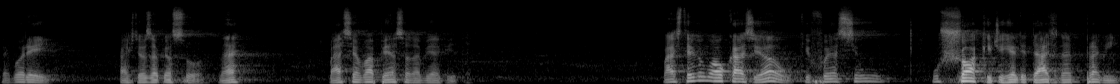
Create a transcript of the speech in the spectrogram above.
Demorei, mas Deus abençoou, né? Vai ser uma bênção na minha vida. Mas teve uma ocasião que foi assim um, um choque de realidade né, para mim.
